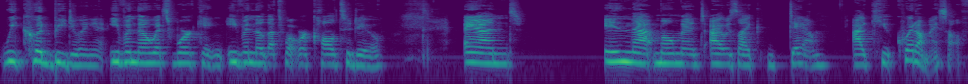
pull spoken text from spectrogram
we could be doing it, even though it's working, even though that's what we're called to do. And in that moment, I was like, damn, I cute quit on myself.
